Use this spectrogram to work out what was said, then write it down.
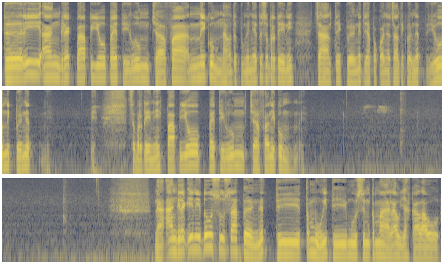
Dari anggrek Paphiopedilum javanicum nah untuk bunganya itu seperti ini. Cantik banget ya pokoknya cantik banget unik banget. Nih, nih. seperti ini Paphiopedilum javanicum nih Nah, anggrek ini tuh susah banget ditemui di musim kemarau ya kalau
